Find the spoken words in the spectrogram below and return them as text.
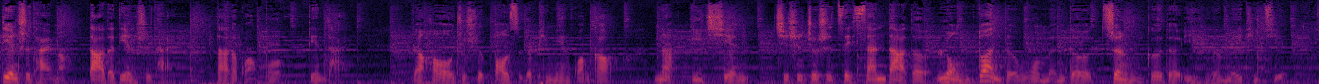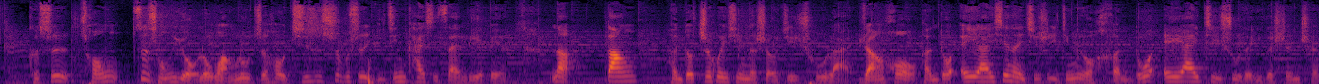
电视台嘛，大的电视台、大的广播电台，然后就是报纸的平面广告。那以前其实就是这三大的垄断的我们的整个的一个媒体界。可是从自从有了网络之后，其实是不是已经开始在裂变？那当很多智慧性的手机出来，然后很多 AI，现在其实已经有很多 AI 技术的一个生成，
